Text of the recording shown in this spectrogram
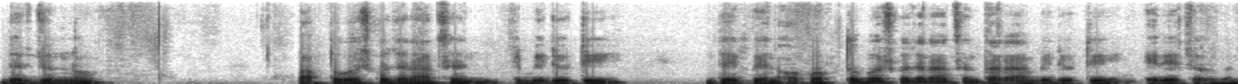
পুরুষদের জন্য প্রাপ্তবয়স্ক যারা আছেন, এই ভিডিওটি দেখবেন। অপ্রাপ্তবয়স্ক যারা আছেন, তারা ভিডিওটি এড়িয়ে চলবেন।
